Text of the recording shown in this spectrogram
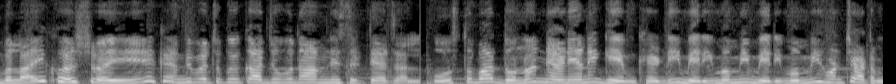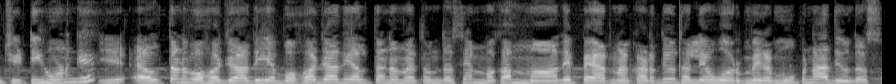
ਬਲਾਈ ਖੁਸ਼ ਹੋਈ ਕਹਿੰਦੀ ਵਿੱਚ ਕੋਈ ਕਾਜੂ ਬਦਾਮ ਨਹੀਂ ਸਿੱਟਿਆ ਚੱਲ। ਉਸ ਤੋਂ ਬਾਅਦ ਦੋਨੋਂ ਨਿਆਣਿਆਂ ਨੇ ਗੇਮ ਖੇਡੀ। ਮੇਰੀ ਮੰਮੀ ਮੇਰੀ ਮੰਮੀ ਹੁਣ ਝਾਟਮ ਚੀਟੀ ਹੋਣਗੇ। ਇਹ ਐਲਤਣ ਬਹੁਤ ਜ਼ਿਆਦੀ ਹੈ ਬਹੁਤ ਜ਼ਿਆਦੀ ਐਲਤਣ ਆ, ਮੈਂ ਤੁਹਾਨੂੰ ਦੱਸਿਆ ਮਕਾ ਮਾਂ ਦੇ ਪੈਰ ਨਾ ਕੱਢ ਦਿਓ ਥੱਲੇ ਹੋਰ ਮੇਰਾ ਮੂੰਹ ਬਣਾ ਦਿਓ ਦੱਸ।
